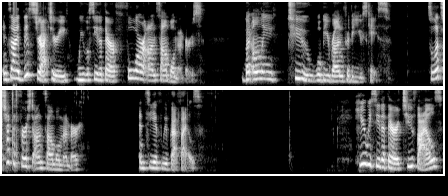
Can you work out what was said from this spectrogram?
Inside this directory, we will see that there are four ensemble members, but only two will be run for the use case. So let's check the first ensemble member and see if we've got files. Here we see that there are two files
